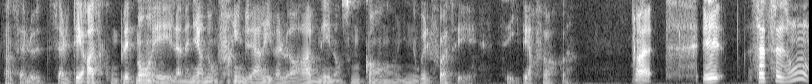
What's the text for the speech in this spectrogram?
enfin, ça, le, ça le terrasse complètement. Et la manière dont Fringe arrive à le ramener dans son camp une nouvelle fois, c'est, c'est hyper fort. Quoi. Ouais. Et cette saison,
